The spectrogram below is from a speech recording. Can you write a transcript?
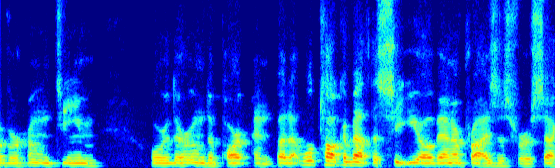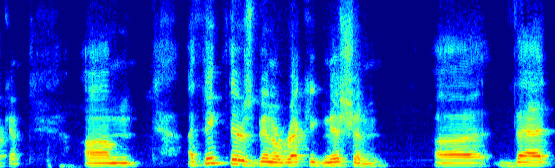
of her own team or their own department. But we'll talk about the CEO of enterprises for a second. Um, I think there's been a recognition uh, that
